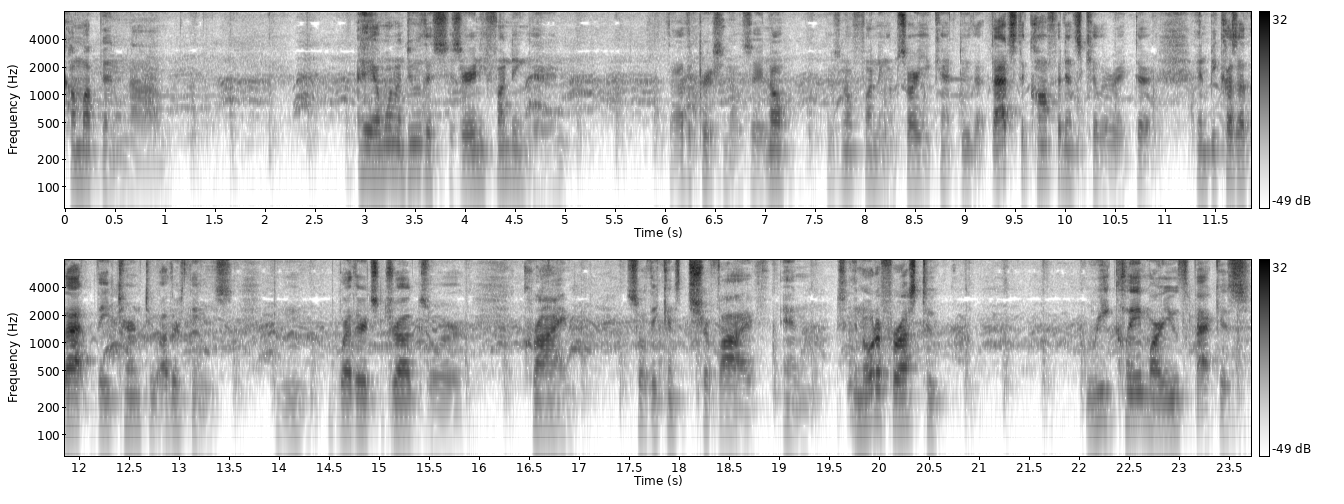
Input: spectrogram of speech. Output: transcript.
come up and, um, hey, I want to do this. Is there any funding there? And the other person will say, no, there's no funding. I'm sorry, you can't do that. That's the confidence killer right there. And because of that, they turn to other things, whether it's drugs or crime so they can survive. And in order for us to reclaim our youth back is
